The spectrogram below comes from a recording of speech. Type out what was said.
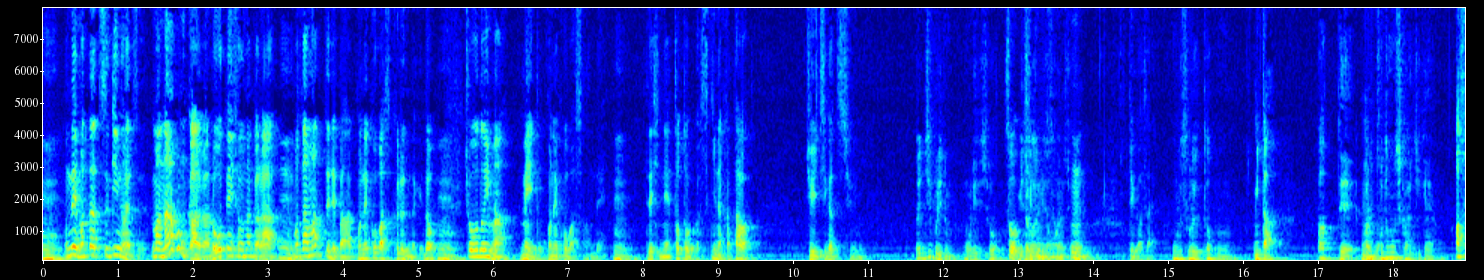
うん。でまた次のやつ、まあ、何本かがローテーションだから、うん。また待ってれば子猫バス来るんだけど、うん。ちょうど今メイと子猫バスなんで、うん。ぜひねトトロが好きな方は11月中に。えジブリの森でしょ？そうジブリの森でしょ。うん。行ってください。俺それ多分見た？あってあうん。れ子供しか入っていけんあそ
